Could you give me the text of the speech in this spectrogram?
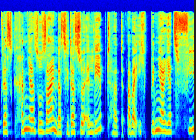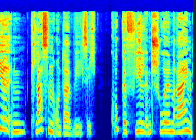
das kann ja so sein, dass sie das so erlebt hat. Aber ich bin ja jetzt viel in Klassen unterwegs. Ich gucke viel in Schulen rein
